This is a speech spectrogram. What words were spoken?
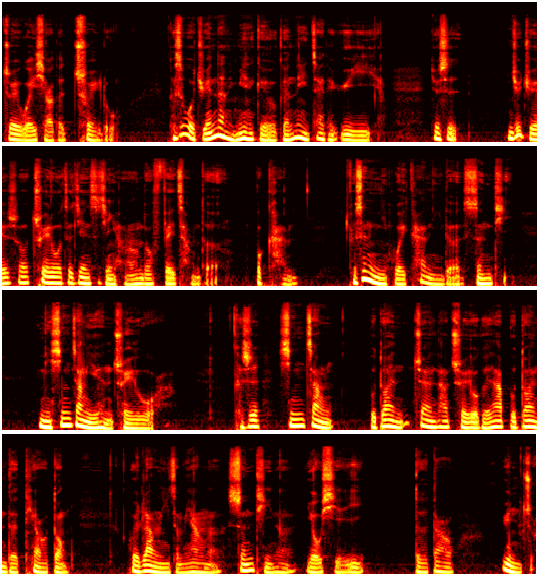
最微小的脆弱？可是我觉得那里面有个内在的寓意啊，就是你就觉得说脆弱这件事情好像都非常的不堪，可是你回看你的身体。你心脏也很脆弱啊，可是心脏不断，虽然它脆弱，可是它不断的跳动，会让你怎么样呢？身体呢有血液得到运转，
